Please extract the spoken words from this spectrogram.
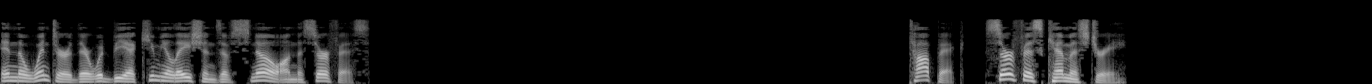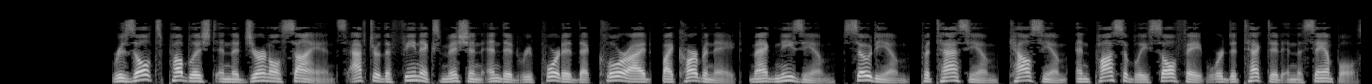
In the winter there would be accumulations of snow on the surface. Surface chemistry. Results published in the journal Science after the Phoenix mission ended reported that chloride, bicarbonate, magnesium, sodium, potassium, calcium, and possibly sulfate were detected in the samples.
